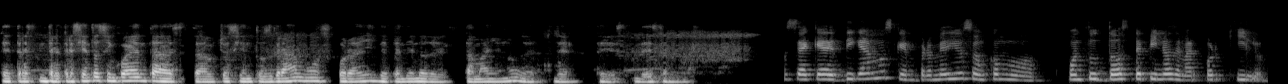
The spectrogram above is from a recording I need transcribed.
entre 350 hasta 800 gramos por ahí, dependiendo del tamaño ¿no? de, de, de, este animal. O sea que digamos que en promedio son como, pon tú dos pepinos de mar por kilo.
